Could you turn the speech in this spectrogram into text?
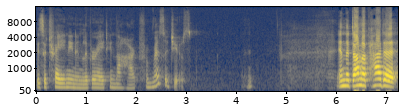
is a training in liberating the heart from residues. Hmm? In the Dhammapada,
